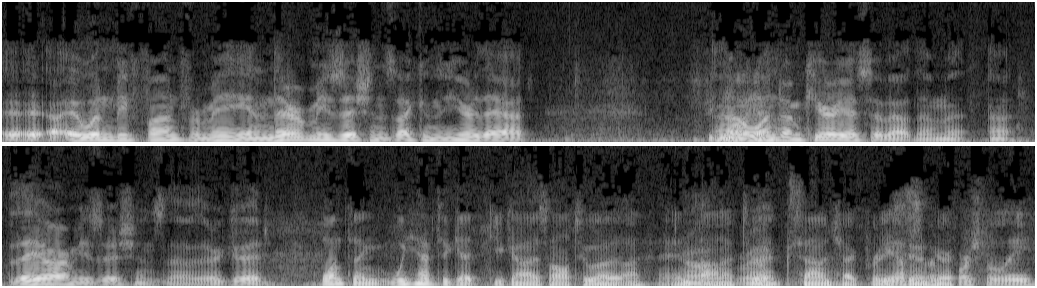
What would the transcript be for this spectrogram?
it, it wouldn't be fun for me. And they're musicians. I can hear that. And I Oh, yeah. wonder. I'm curious about them. Uh, they are musicians, though. They're good. One thing we have to get you guys all to a, a and Oh, Donna to a sound check pretty yes, soon here. unfortunately.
